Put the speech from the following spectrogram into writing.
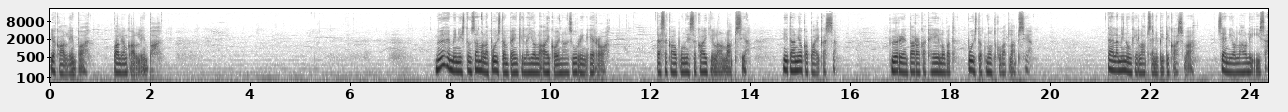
ja kalliimpaa, paljon kalliimpaa. Myöhemmin istun samalla puiston penkillä, jolla aikoinaan surin eroa. Tässä kaupungissa kaikilla on lapsia. Niitä on joka paikassa. Pyörien tarakat heiluvat, puistot notkuvat lapsia. Täällä minunkin lapseni piti kasvaa, sen jolla oli isä.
